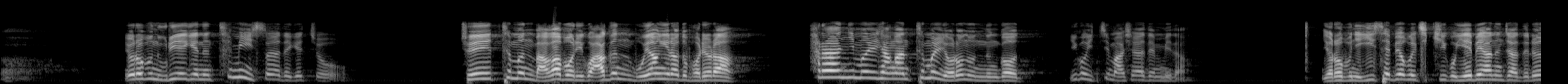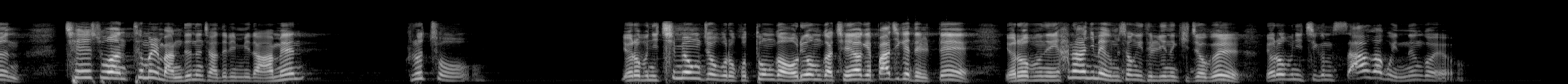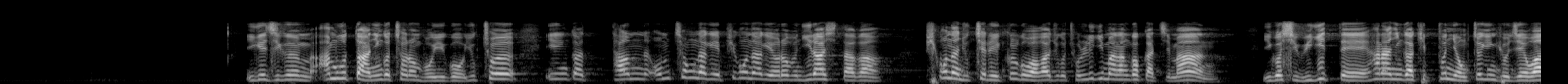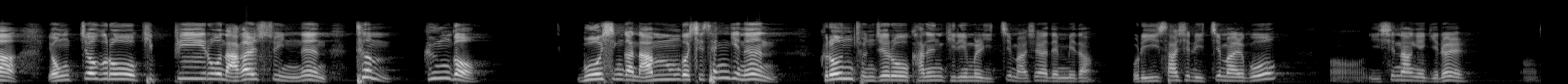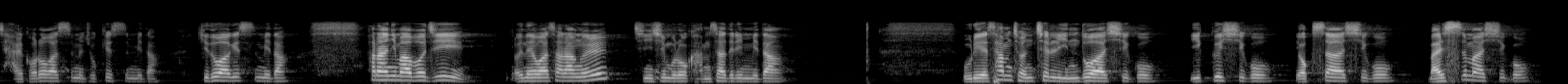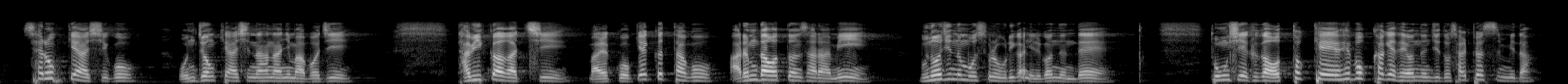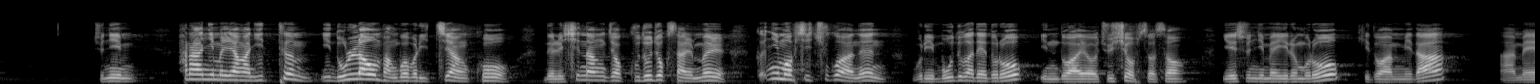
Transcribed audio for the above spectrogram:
어, 여러분 우리에게는 틈이 있어야 되겠죠. 죄의 틈은 막아버리고 악은 모양이라도 버려라. 하나님을 향한 틈을 열어놓는 것 이거 잊지 마셔야 됩니다. 여러분이 이 새벽을 지키고 예배하는 자들은 최소한 틈을 만드는 자들입니다. 아멘. 그렇죠. 여러분이 치명적으로 고통과 어려움과 제약에 빠지게 될 때 여러분의 하나님의 음성이 들리는 기적을 여러분이 지금 쌓아가고 있는 거예요. 이게 지금 아무것도 아닌 것처럼 보이고 6초 그러니까 다음 날 엄청나게 피곤하게 여러분 일하시다가 피곤한 육체를 이끌고 와가지고 졸리기만 한 것 같지만 이것이 위기 때 하나님과 깊은 영적인 교제와 영적으로 깊이로 나갈 수 있는 틈, 근거, 무엇인가 남은 것이 생기는 그런 존재로 가는 길임을 잊지 마셔야 됩니다. 우리 이 사실을 잊지 말고 어, 이 신앙의 길을 어, 잘 걸어갔으면 좋겠습니다. 기도하겠습니다. 하나님 아버지 은혜와 사랑을 진심으로 감사드립니다. 우리의 삶 전체를 인도하시고 이끄시고 역사하시고 말씀하시고 새롭게 하시고 온전케 하시는 하나님 아버지 다윗과 같이 맑고 깨끗하고 아름다웠던 사람이 무너지는 모습을 우리가 읽었는데 동시에 그가 어떻게 회복하게 되었는지도 살폈습니다. 주님, 하나님을 향한 이 틈, 이 놀라운 방법을 잊지 않고 늘 신앙적 구도적 삶을 끊임없이 추구하는 우리 모두가 되도록 인도하여 주시옵소서 예수님의 이름으로 기도합니다. 아멘.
